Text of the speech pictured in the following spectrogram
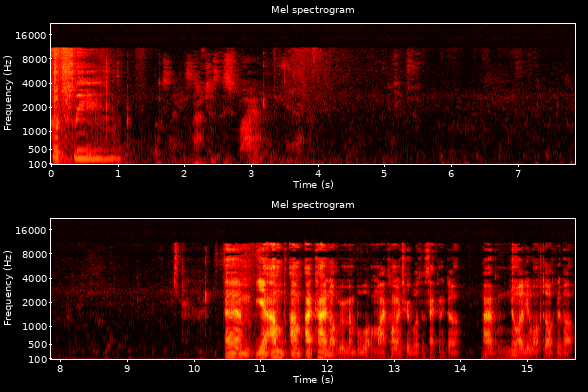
Go to sleep. Looks like it's not just the spider living here. Um, yeah, I'm, I'm, I cannot remember what my commentary was a second ago. I have no idea what I'm talking about.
